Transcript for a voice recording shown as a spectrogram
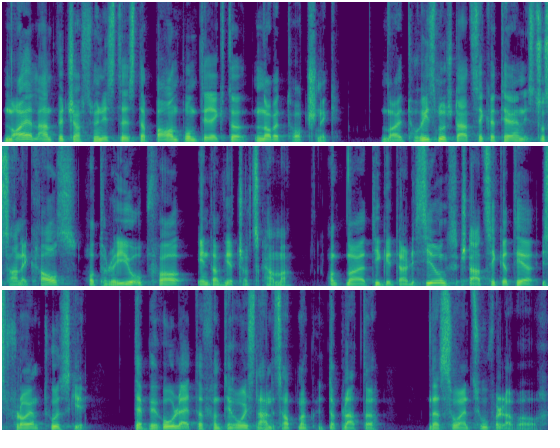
Neuer Landwirtschaftsminister ist der Bauernbunddirektor Norbert Totschnig. Neue Tourismusstaatssekretärin ist Susanne Kraus, Hotellerieobfrau in der Wirtschaftskammer. Und neuer Digitalisierungsstaatssekretär ist Florian Turski, der Büroleiter von Tirols Landeshauptmann Günter Platter. Na, so ein Zufall aber auch.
